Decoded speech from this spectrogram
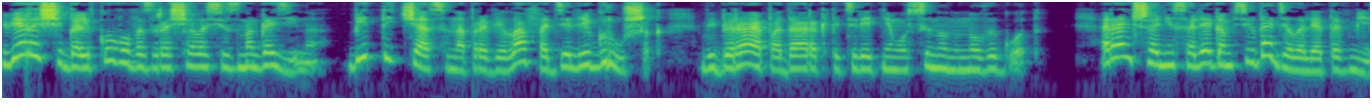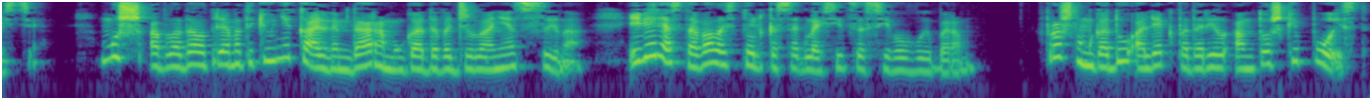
Вера Щеголькова возвращалась из магазина. Битый час она провела в отделе игрушек, выбирая подарок пятилетнему сыну на Новый год. Раньше они с Олегом всегда делали это вместе. Муж обладал прямо-таки уникальным даром угадывать желания сына, и Вере оставалось только согласиться с его выбором. В прошлом году Олег подарил Антошке поезд,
